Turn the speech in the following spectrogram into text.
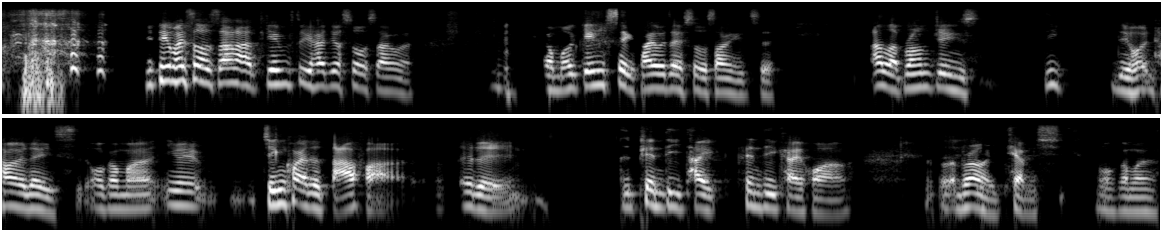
一定会受伤了，Game Three 他就受伤了。我们 Game Six 他又再受伤一次，啊，LeBron James，你你会他会累死，我干嘛？因为金块的打法，呃，是遍地太遍地开花，LeBron 会忝死，我干嘛？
